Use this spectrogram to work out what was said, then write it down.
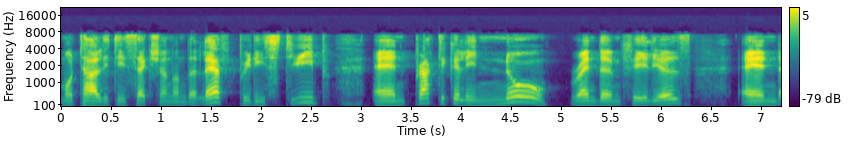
mortality section on the left, pretty steep, and practically no random failures. And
